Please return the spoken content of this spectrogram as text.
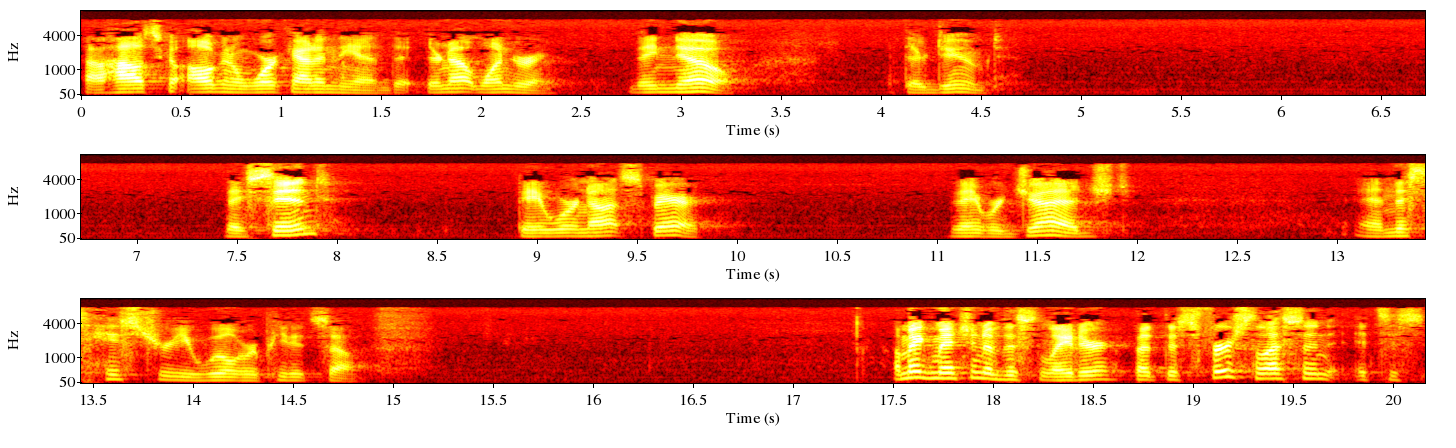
how it's all going to work out in the end. They're not wondering. They know they're doomed. They sinned, they were not spared. They were judged, and this history will repeat itself. I'll make mention of this later, but this first lesson, it's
